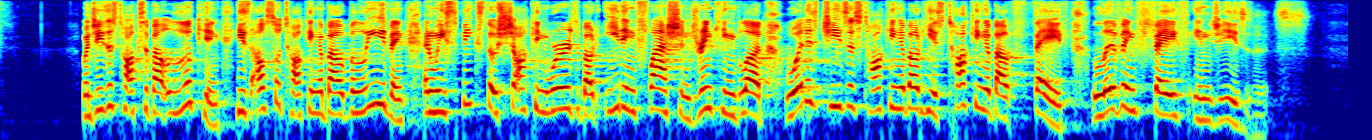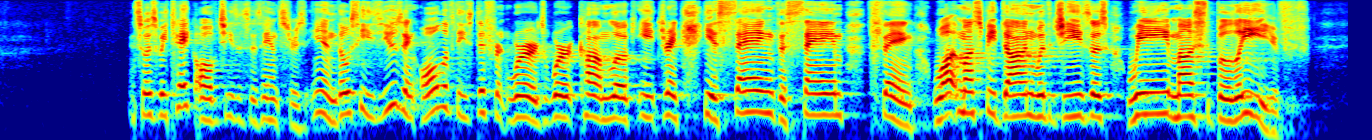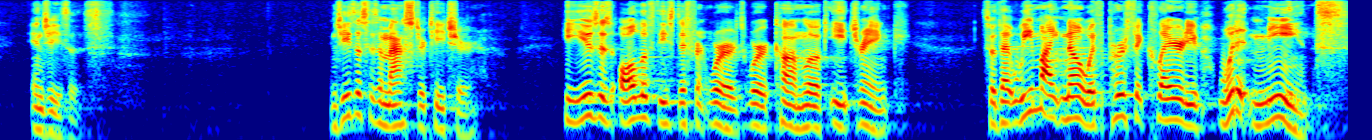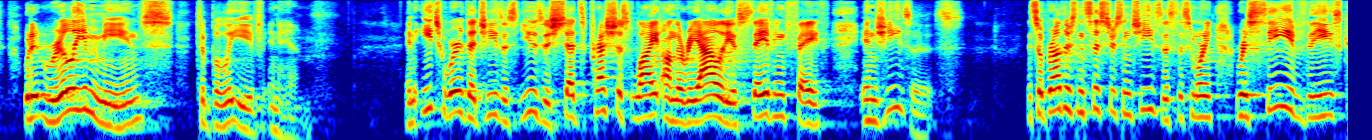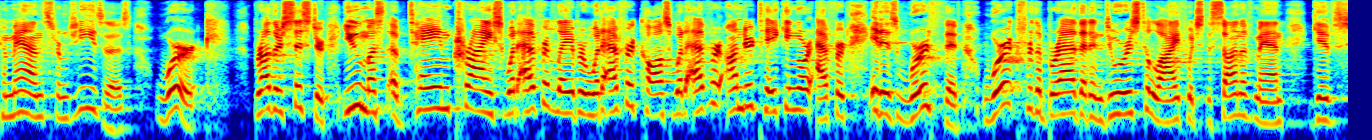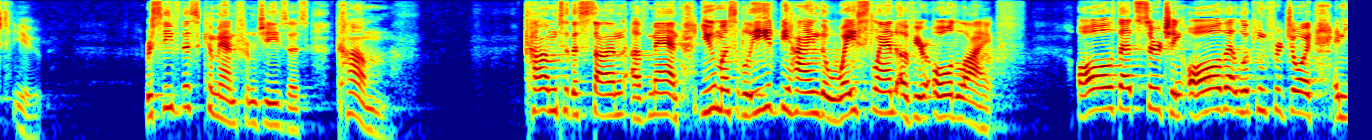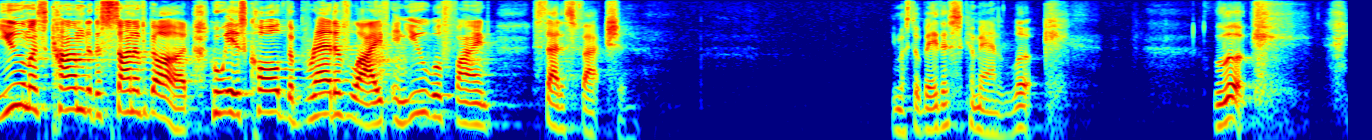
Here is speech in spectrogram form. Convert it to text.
When Jesus talks about looking, he's also talking about believing. And when he speaks those shocking words about eating flesh and drinking blood, what is Jesus talking about? He is talking about faith, living faith in Jesus. And so, as we take all of Jesus' answers in, those he's using all of these different words work, come, look, eat, drink he is saying the same thing. What must be done with Jesus? We must believe in Jesus. And Jesus is a master teacher. He uses all of these different words work, come, look, eat, drink so that we might know with perfect clarity what it means, what it really means to believe in Him. And each word that Jesus uses sheds precious light on the reality of saving faith in Jesus. And so, brothers and sisters in Jesus this morning, receive these commands from Jesus work, Brother, sister, you must obtain Christ, whatever labor, whatever cost, whatever undertaking or effort, it is worth it. Work for the bread that endures to life, which the Son of Man gives to you. Receive this command from Jesus Come. Come to the Son of Man. You must leave behind the wasteland of your old life. All that searching, all that looking for joy, and you must come to the Son of God, who is called the bread of life, and you will find satisfaction. You must obey this command look. Look.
